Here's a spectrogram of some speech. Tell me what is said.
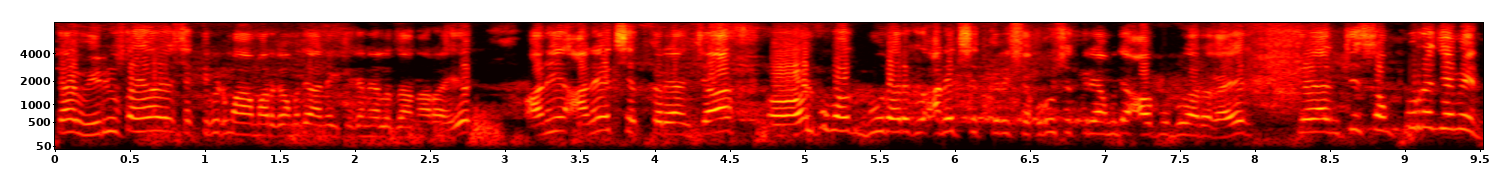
त्या विहिरी सुद्धा या शक्तीपीठ महामार्गामध्ये अनेक ठिकाणाला जाणार आहेत. आणि अनेक शेतकऱ्यांच्या अल्पभूधारक अनेक शेतकरी शेकडो शेतकरी यामध्ये अल्पभूधारक आहेत. त्यांची संपूर्ण जमीन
